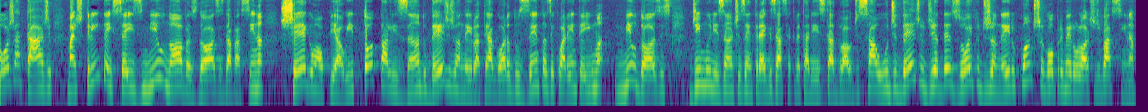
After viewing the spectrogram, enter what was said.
hoje à tarde, mais 36 mil novas doses da vacina chegam ao Piauí, totalizando desde janeiro até agora 241 mil doses de imunizantes entregues à Secretaria Estadual de Saúde desde o dia 18 de janeiro, quando chegou o primeiro lote de vacina.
